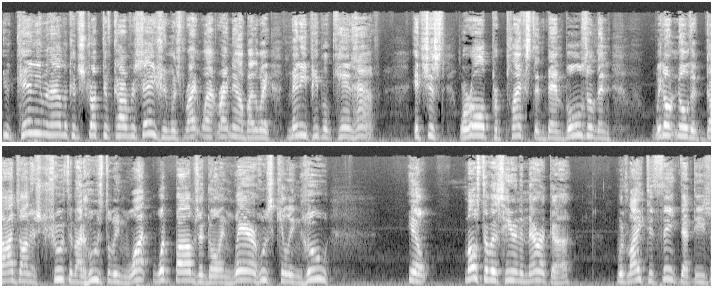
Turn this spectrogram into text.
You can't even have a constructive conversation, which right, right now, by the way, many people can't have. It's just we're all perplexed and bamboozled, and we don't know the God's honest truth about who's doing what, what bombs are going where, who's killing who you know, most of us here in America would like to think that these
